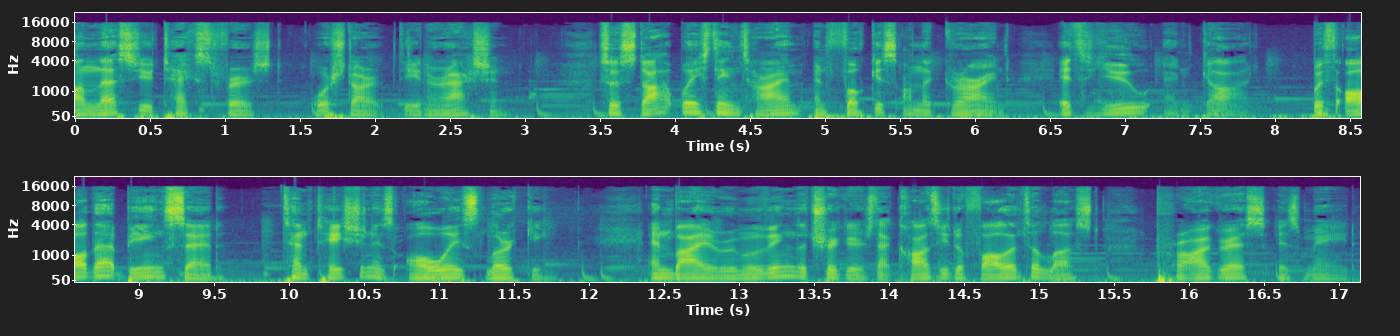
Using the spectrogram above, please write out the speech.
unless you text first or start the interaction. So stop wasting time and focus on the grind. It's you and God. With all that being said, temptation is always lurking. And by removing the triggers that cause you to fall into lust, progress is made.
